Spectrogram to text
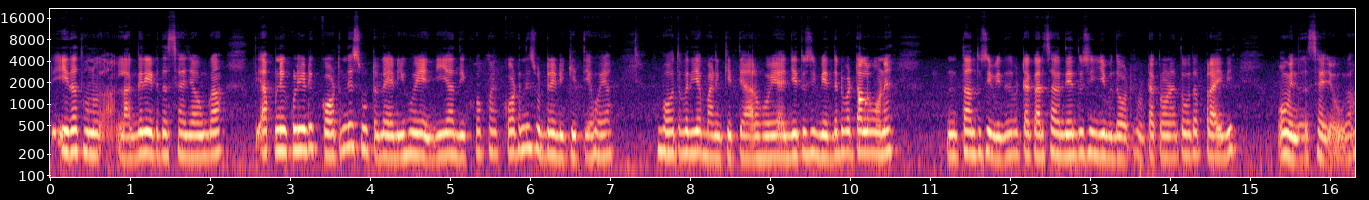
ਤੇ ਇਹਦਾ ਤੁਹਾਨੂੰ ਅਲੱਗ ਰੇਟ ਦੱਸਿਆ ਜਾਊਗਾ। ਤੇ ਆਪਣੇ ਕੋਲ ਜਿਹੜੇ ਕਾਟਨ ਦੇ ਸੂਟ ਰੈਡੀ ਹੋਏ ਆ ਜੀ ਆ ਦੇਖੋ ਆਪਾਂ ਕਾਟਨ ਦੇ ਸੂਟ ਰੈਡੀ ਕੀਤੇ ਹੋਏ ਆ। ਬਹੁਤ ਵਧੀਆ ਬਣ ਕੇ ਤਿਆਰ ਹੋਏ ਆ। ਜੇ ਤੁਸੀਂ ਵਿਦ ਦੁਪੱਟਾ ਲਵਾਉਣਾ ਤਾਂ ਤੁਸੀਂ ਵਿਦ ਦੁਪੱਟਾ ਕਰ ਸਕਦੇ ਹੋ, ਤੁਸੀਂ ਜੇ ਵਿਦਆਊਟ ਦੁਪੱਟਾ ਕਰਾਉਣਾ ਤਾਂ ਉਹਦਾ ਪ੍ਰਾਈਜ਼ ਵੀ ਉਵੇਂ ਦਾ ਦੱਸਿਆ ਜਾਊਗਾ।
